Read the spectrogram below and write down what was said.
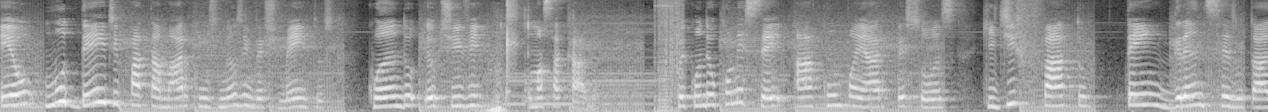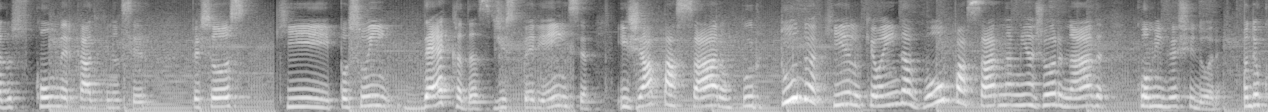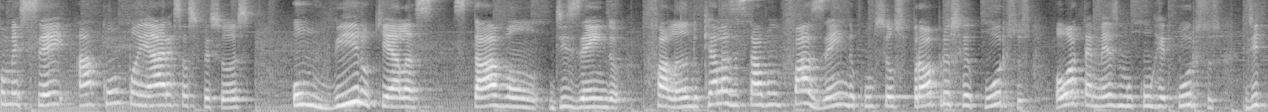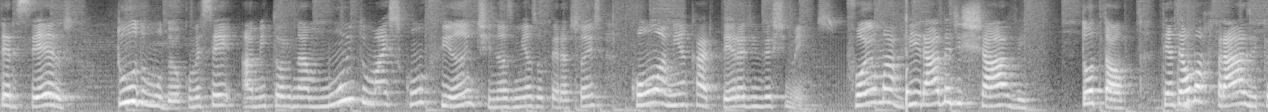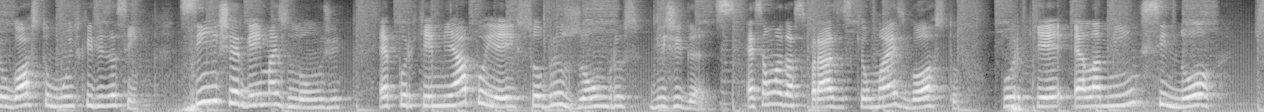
eu mudei de patamar com os meus investimentos quando eu tive uma sacada. Foi quando eu comecei a acompanhar pessoas que de fato têm grandes resultados com o mercado financeiro. Pessoas que possuem décadas de experiência e já passaram por tudo aquilo que eu ainda vou passar na minha jornada como investidora. Quando eu comecei a acompanhar essas pessoas, ouvir o que elas estavam dizendo, falando, o que elas estavam fazendo com seus próprios recursos ou até mesmo com recursos de terceiros, tudo mudou. Eu comecei a me tornar muito mais confiante nas minhas operações com a minha carteira de investimentos. Foi uma virada de chave total. Tem até uma frase que eu gosto muito que diz assim: Se enxerguei mais longe, é porque me apoiei sobre os ombros de gigantes. Essa é uma das frases que eu mais gosto porque ela me ensinou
